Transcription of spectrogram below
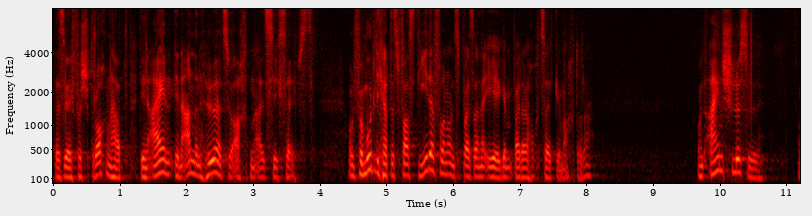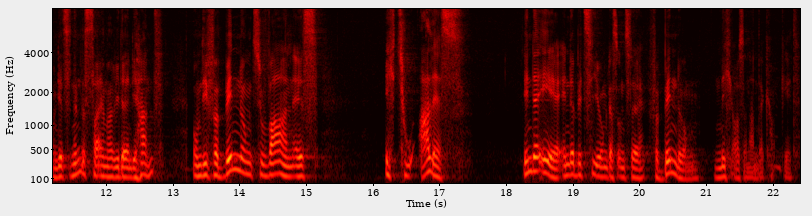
Dass ihr euch versprochen habt, den, einen, den anderen höher zu achten als sich selbst. Und vermutlich hat das fast jeder von uns bei seiner Ehe, bei der Hochzeit gemacht, oder? Und ein Schlüssel, und jetzt nimm das Teil mal wieder in die Hand, um die Verbindung zu wahren, ist, ich tue alles in der Ehe, in der Beziehung, dass unsere Verbindung nicht auseinandergeht.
